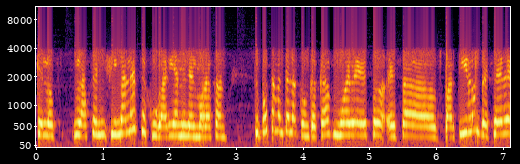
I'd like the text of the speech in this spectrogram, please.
que los las semifinales se jugarían en el Morazán supuestamente la CONCACAF mueve esto, estos partidos de sede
